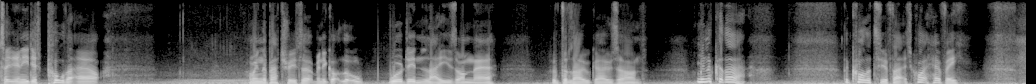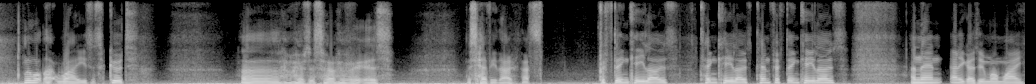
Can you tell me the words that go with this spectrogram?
So then you just pull that out. I mean the batteries, I mean you've got little wood inlays on there with the logos on. I mean look at that. The quality of that is quite heavy. I know what that weighs. It's a good uh where is it so heavy it is. It's heavy though. That's 15 kilos, 10 kilos, 10, 15 kilos. And then only goes in one way.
